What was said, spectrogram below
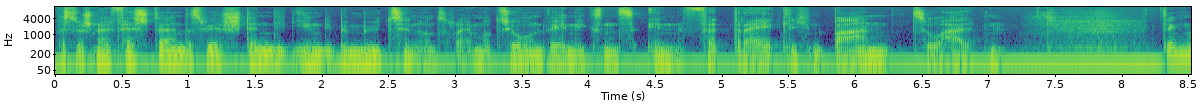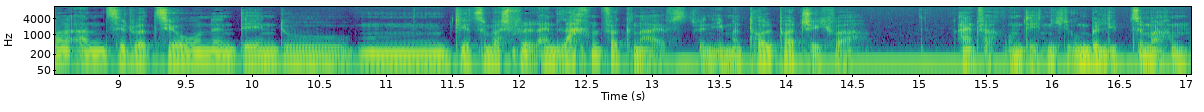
wirst du schnell feststellen, dass wir ständig irgendwie bemüht sind, unsere Emotionen wenigstens in verträglichen Bahnen zu halten. Denk mal an Situationen, in denen du mh, mm, dir zum Beispiel ein Lachen verkneifst, wenn jemand tollpatschig war. Einfach, um dich nicht unbeliebt zu machen.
